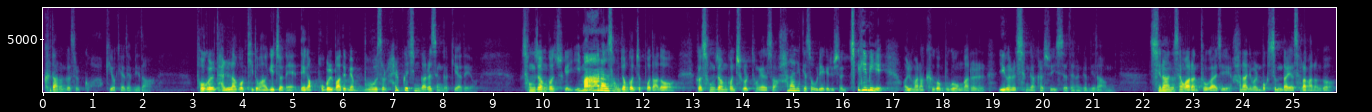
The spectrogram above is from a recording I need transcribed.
크다는 것을 꼭 기억해야 됩니다. 복을 달라고 기도하기 전에 내가 복을 받으면 무엇을 할 것인가를 생각해야 돼요. 성전 건축의 이만한 성전 건축보다도 그 성전 건축을 통해서 하나님께서 우리에게 주시는 책임이 얼마나 크고 무거운가를 이거를 생각할 수 있어야 되는 겁니다. 신앙 생활은 두 가지. 하나님을 목숨 다해 사랑하는 거,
